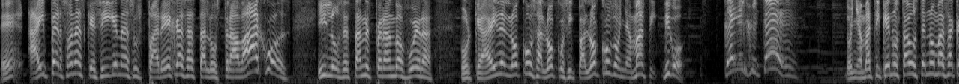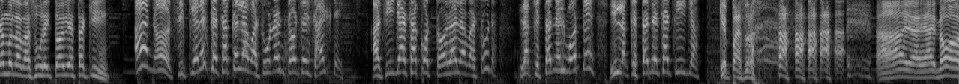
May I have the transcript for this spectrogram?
¿eh? Hay personas que siguen a sus parejas hasta los trabajos y los están esperando afuera. Porque hay de locos a locos y pa' locos, doña Mati. Digo. ¿Qué dijiste? Doña Mati, ¿qué no estaba usted nomás sacando la basura y todavía está aquí? Ah, no, si quieres que saque la basura, entonces salte. Así ya saco toda la basura. La que está en el bote y la que está en esa silla. ¿Qué pasó? ay, ay, ay, no,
